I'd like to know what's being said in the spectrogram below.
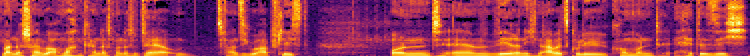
man das scheinbar auch machen kann, dass man das Hotel um 20 Uhr abschließt. Und ähm, wäre nicht ein Arbeitskollege gekommen und hätte sich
